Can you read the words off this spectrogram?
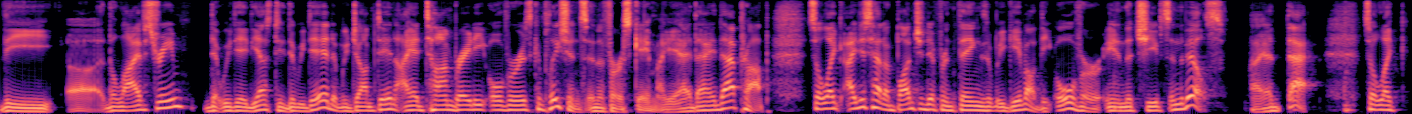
the uh, the live stream that we did yesterday that we did, and we jumped in. I had Tom Brady over his completions in the first game. I had, I had that prop. So like, I just had a bunch of different things that we gave out. The over in the Chiefs and the Bills. I had that. So like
